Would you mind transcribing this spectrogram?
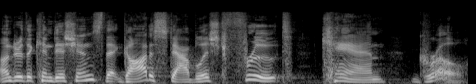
Under the conditions that God established, fruit can grow.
